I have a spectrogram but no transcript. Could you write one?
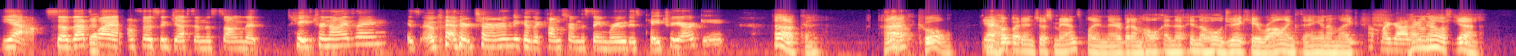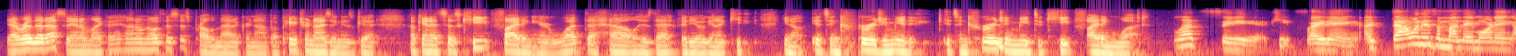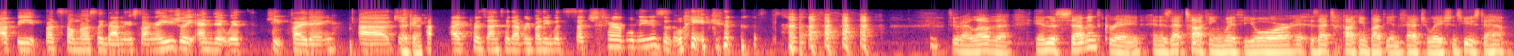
yeah, so that's That- why I also suggest in the song that patronizing is a better term because it comes from the same root as patriarchy. Oh, okay. All So, right, cool. Yeah, I hope I didn't just mansplain there, but I'm whole in the in the whole J.K. Rowling thing, and I'm like, Oh my god, I don't know if yeah, yeah. I read that essay, and I'm like, I, I don't know if this is problematic or not, but patronizing is good. Okay, and it says keep fighting here. What the hell is that video gonna keep? You know, it's encouraging me to it's encouraging me to keep fighting what? Let's see. Keep fighting. I, that one is a Monday morning upbeat, but still mostly bad news song. I usually end it with "Keep Fighting," uh, just Okay. because I presented everybody with such terrible news of the week. Dude, I love that. In the seventh grade, and is that talking with your? Is that talking about the infatuations you used to have?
